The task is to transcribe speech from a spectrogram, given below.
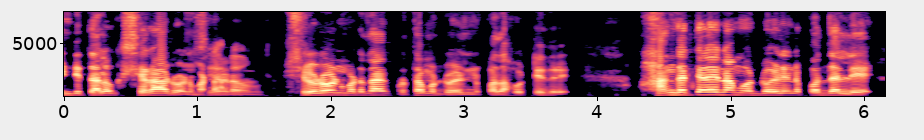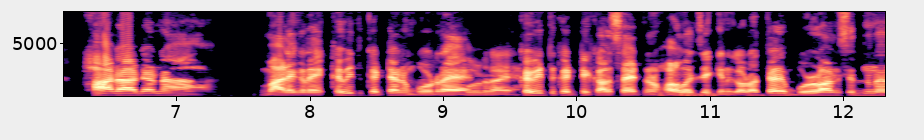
ಇಂಡಿ ತಾಲೂಕು ಶಿರಾಡೋಣ ಮಠ. ಶಿರಾಡೋಣ ಮಠದಾಗ ಪ್ರಥಮ ಡೊಳ್ಳಿನ ಪದ ಹುಟ್ಟಿದ್ರಿ. ಹಂಗಂತೇಳಿ ನಮ್ಮ ಡೊಳ್ಳಿನ ಪದದಲ್ಲಿ ಹಾಡು ಹಾಡೋಣ ಮಾಳಿಂಗರಾಯ ಕವಿತ್ ಕಟ್ಟ್ಯಾನ ಬೋಡ್ರಾಯ ಬುಳ್ರಾಯ. ಕವಿತೆ ಕಟ್ಟಿ ಕಳ್ಸ ಇಟ್ಟ ಹೊಳವ ಜಗ್ಗಿನ ಗೌಡ ಅಂತೇಳಿ ಬುಳ್ಳಾಣ ಸಿದ್ದನ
